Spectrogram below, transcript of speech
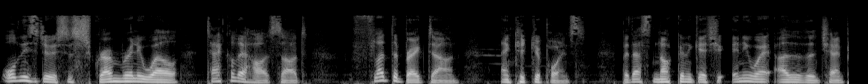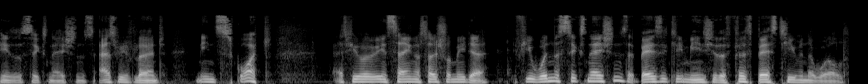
All they need to do is just scrum really well, tackle their hearts out, flood the breakdown, and kick your points. But that's not going to get you anywhere other than champions of Six Nations. As we've learned, means squat. As people have been saying on social media, if you win the Six Nations, that basically means you're the fifth best team in the world.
